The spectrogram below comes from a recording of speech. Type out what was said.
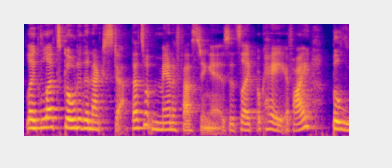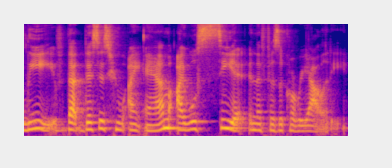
Like, let's go to the next step. That's what manifesting is. It's like, okay, if I believe that this is who I am, I will see it in the physical reality.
